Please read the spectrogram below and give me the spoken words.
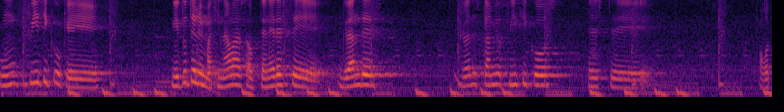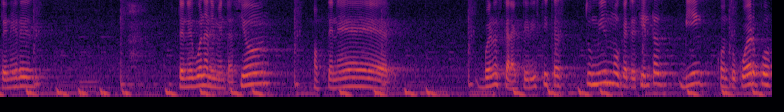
un físico que ni tú te lo imaginabas, obtener este grandes grandes cambios físicos, este obtener tener buena alimentación, obtener buenas características tú mismo, que te sientas bien con tu cuerpo,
